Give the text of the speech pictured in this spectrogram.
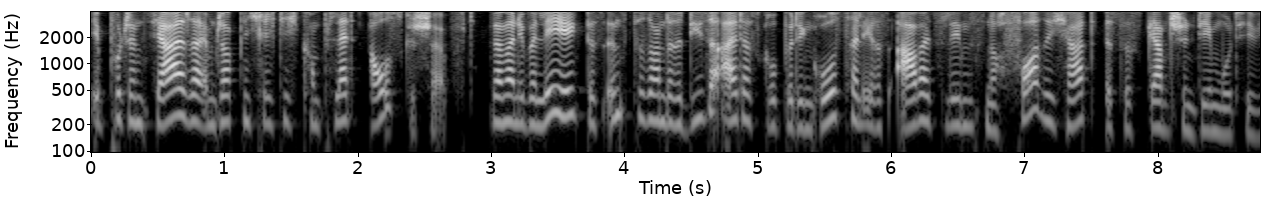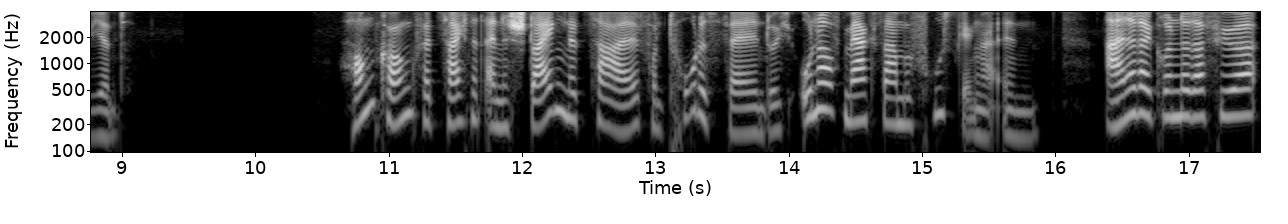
ihr Potenzial sei im Job nicht richtig komplett ausgeschöpft. Wenn man überlegt, dass insbesondere diese Altersgruppe den Großteil ihres Arbeitslebens noch vor sich hat, ist das ganz schön demotivierend. Hongkong verzeichnet eine steigende Zahl von Todesfällen durch unaufmerksame FußgängerInnen. Einer der Gründe dafür,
